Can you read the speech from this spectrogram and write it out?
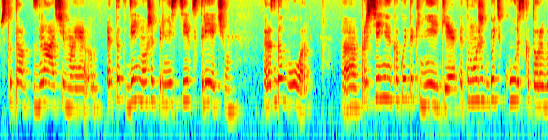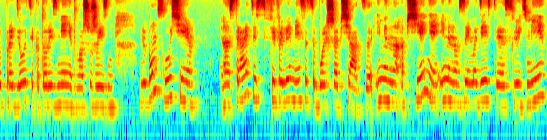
что-то значимое. Этот день может принести встречу разговор, э, прочтение какой-то книги, это может быть курс, который вы пройдете, который изменит вашу жизнь. В любом случае старайтесь в феврале месяце больше общаться. Именно общение, именно взаимодействие с людьми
